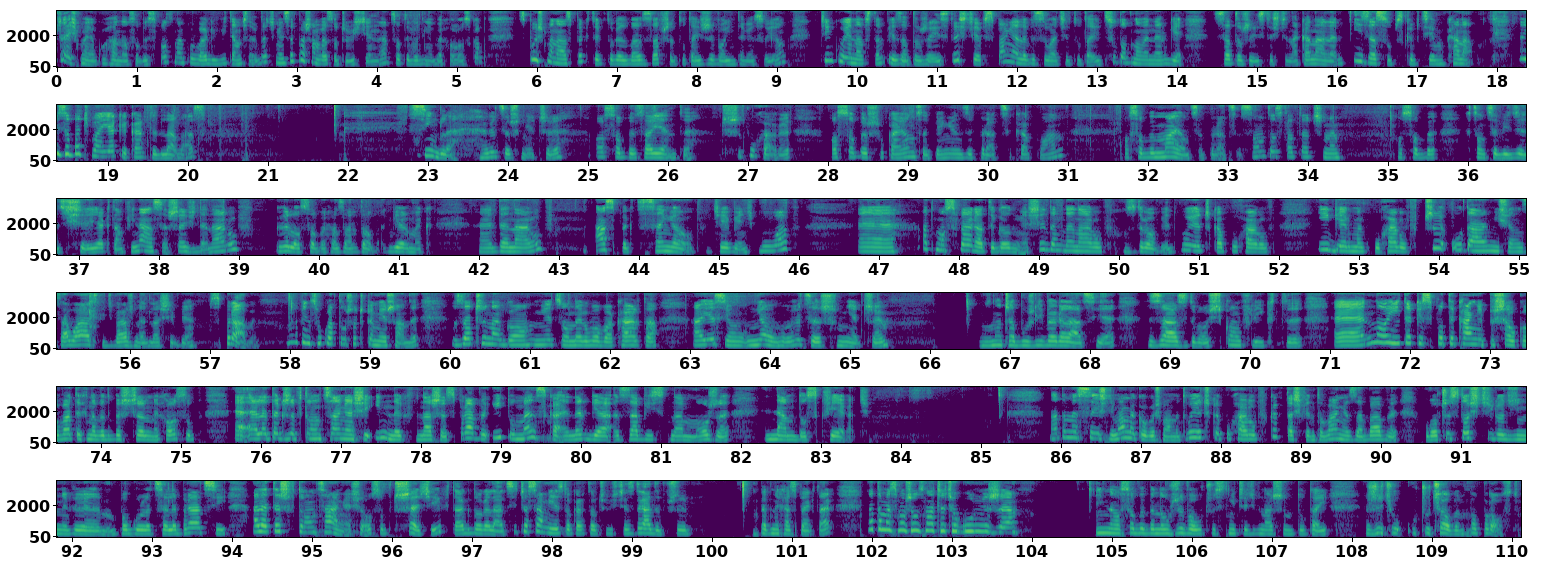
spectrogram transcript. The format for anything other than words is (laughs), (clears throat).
Cześć moje kochane osoby z podznaku uwagi, witam serdecznie. Zapraszam Was oczywiście na cotygodniowy horoskop. Spójrzmy na aspekty, które Was zawsze tutaj żywo interesują. Dziękuję na wstępie za to, że jesteście. Wspaniale wysyłacie tutaj cudowną energię, za to, że jesteście na kanale i za subskrypcję kanału. No i zobaczmy, jakie karty dla Was. Single, rycerz mieczy, osoby zajęte, trzy puchary, osoby szukające pieniędzy pracy, kapłan, osoby mające pracę, sąd ostateczny, osoby chcące wiedzieć, jak tam finanse, 6 denarów, gry losowe, hazardowe, giermek e, denarów, aspekt seniorów, 9 buław, e, atmosfera tygodnia, 7 denarów, zdrowie, dwójeczka pucharów, i giermek pucharów, czy uda mi się załatwić ważne dla siebie sprawy. No więc układ troszeczkę mieszany. Zaczyna go nieco nerwowa karta, a jest ją, nią rycerz mieczy. Oznacza burzliwe relacje, zazdrość, konflikty, e, no i takie spotykanie pyszałkowatych, nawet bezczelnych osób, e, ale także wtrącania się innych w nasze sprawy i tu męska energia zawistna może nam doskwierać. Natomiast jeśli mamy kogoś, mamy trójeczkę pucharów, karta świętowania, zabawy, uroczystości rodzinnych, w ogóle celebracji, ale też wtrącania się osób trzecich tak, do relacji. Czasami jest to karta oczywiście zdrady przy pewnych aspektach, natomiast może oznaczać ogólnie, że inne osoby będą żywo uczestniczyć w naszym tutaj życiu uczuciowym po prostu.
